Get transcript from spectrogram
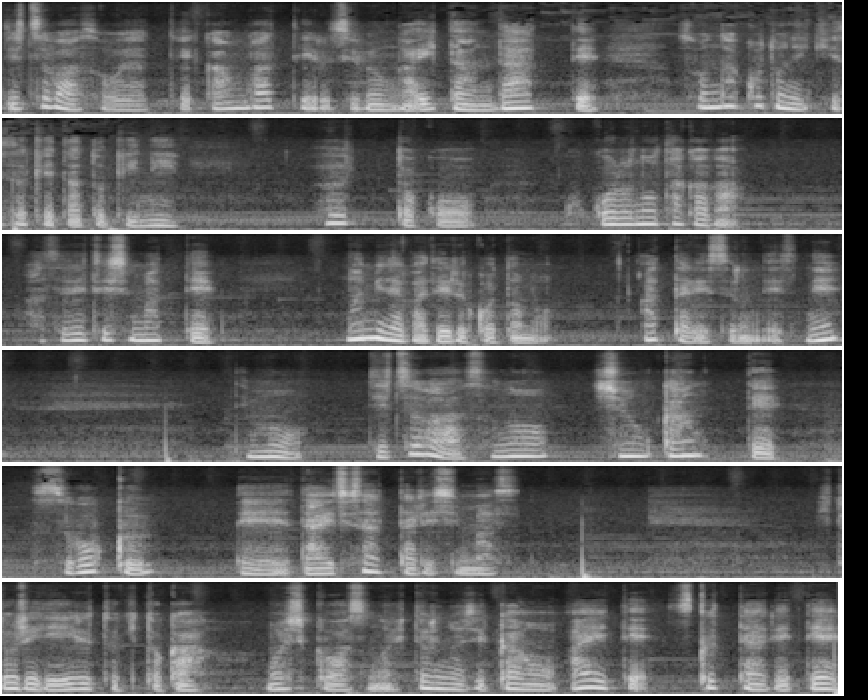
実はそうやって頑張っている自分がいたんだってそんなことに気づけた時にふっとこう心の高が外れてしまって涙が出ることもあったりするんですね。でも実はその瞬間ってすごくえー、大事だったりします。一人でいる時とかもしくはその一人の時間をあえて作ってあげて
